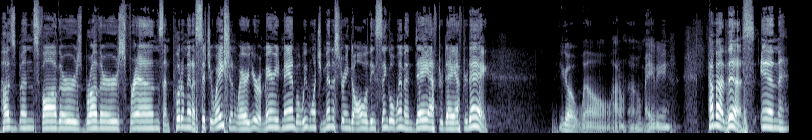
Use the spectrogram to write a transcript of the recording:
husbands, fathers, brothers, friends, and put them in a situation where you're a married man, but we want you ministering to all of these single women day after day after day. You go, well, I don't know, maybe. How about this? In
